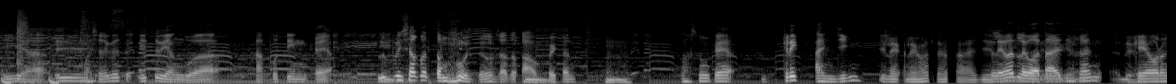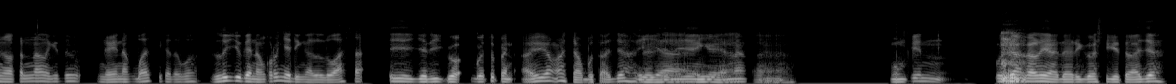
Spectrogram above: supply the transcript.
Iya iya. maksud gue tuh itu yang gue takutin kayak lu Hmm. bisa ketemu dalam satu kafe kan. Hmm. langsung kayak krik anjing. Le- lewat lewat aja Lewat-lewat Iya aja kan. Aduh. kayak orang nggak kenal gitu. Nggak enak banget sih kata gua. Lu juga nongkrong jadi nggak leluasa. Iya jadi gua gua tuh pengen ayo yang ah cabut aja dari iya sini ya iya. enak. Heeh. Nah, mungkin udah kali ya dari gue segitu aja.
